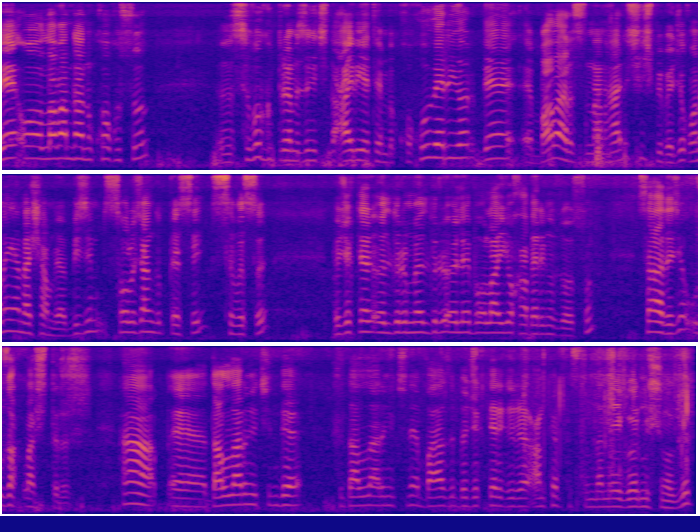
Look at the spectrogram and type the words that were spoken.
Ve o lavandanın kokusu e, sıvı gübremizin içinde ayrıyeten bir koku veriyor ve e, bal arısından hariç hiçbir böcek ona yanaşamıyor. Bizim solucan gübresi sıvısı böcekleri öldürür öldürür öyle bir olay yok haberiniz olsun. Sadece uzaklaştırır. Ha e, dalların içinde şu dalların içine bazı böcekler giriyor. Antep fıstığında neyi görmüşsünüzdür.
